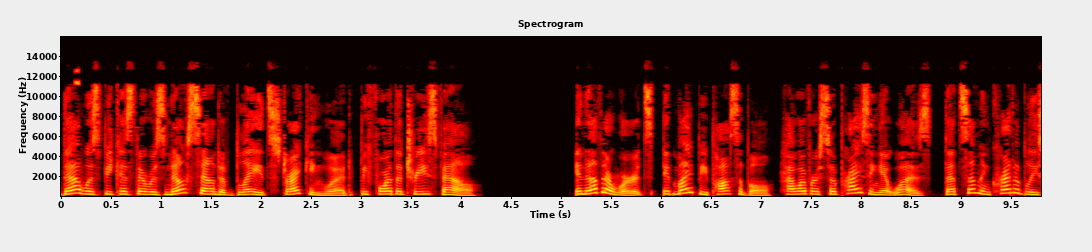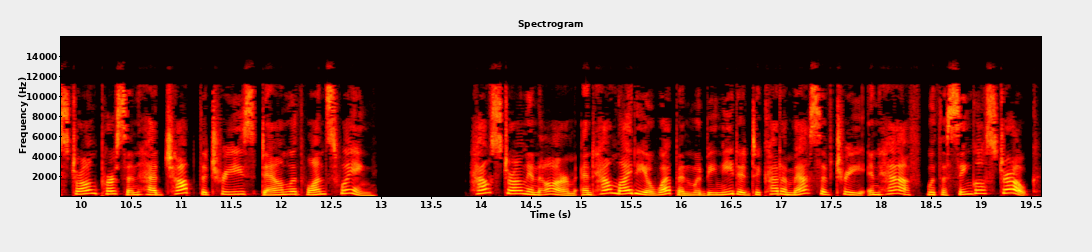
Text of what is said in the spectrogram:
That was because there was no sound of blades striking wood before the trees fell. In other words, it might be possible, however surprising it was, that some incredibly strong person had chopped the trees down with one swing. How strong an arm and how mighty a weapon would be needed to cut a massive tree in half with a single stroke?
